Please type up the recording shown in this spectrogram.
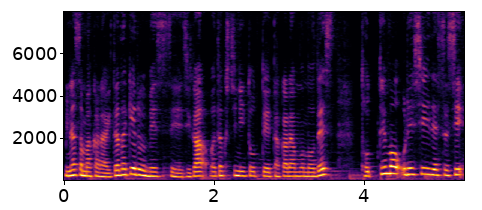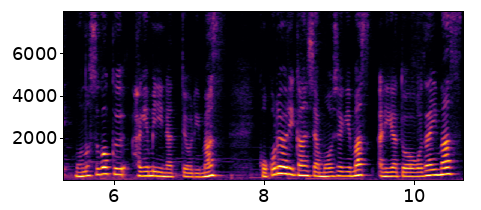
皆様からいただけるメッセージが私にとって宝物です。とっても嬉しいですしものすごく励みになっております。心より感謝申し上げます。ありがとうございます。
